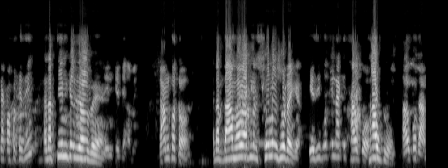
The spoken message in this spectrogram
এটা কত কেজি? এটা তিন কেজি হবে। তিন কেজি হবে। দাম কত? এটার দাম হবে আপনার ষোলোশো টাকা। কেজি প্রতি নাকি থাউকো হাউকু থাউকো দাম।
